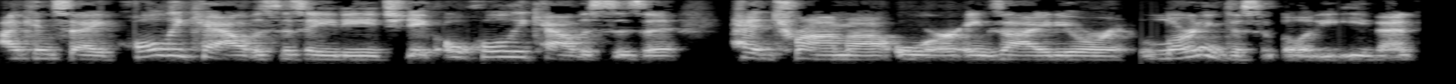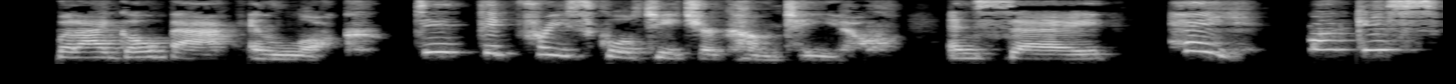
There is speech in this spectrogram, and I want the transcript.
I can say, holy cow, this is ADHD. Oh, holy cow, this is a head trauma or anxiety or learning disability even. But I go back and look. Did the preschool teacher come to you and say, hey, Marcus,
